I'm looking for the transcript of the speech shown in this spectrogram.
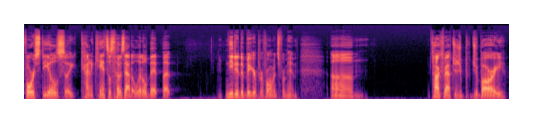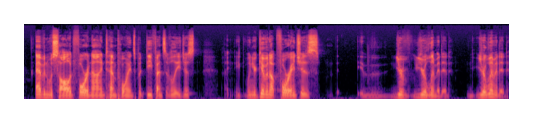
four steals. So he kind of cancels those out a little bit, but needed a bigger performance from him. Um, talked about Jabari. Evan was solid, four and nine, 10 points, but defensively, just when you're giving up four inches, you're you're limited. You're limited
